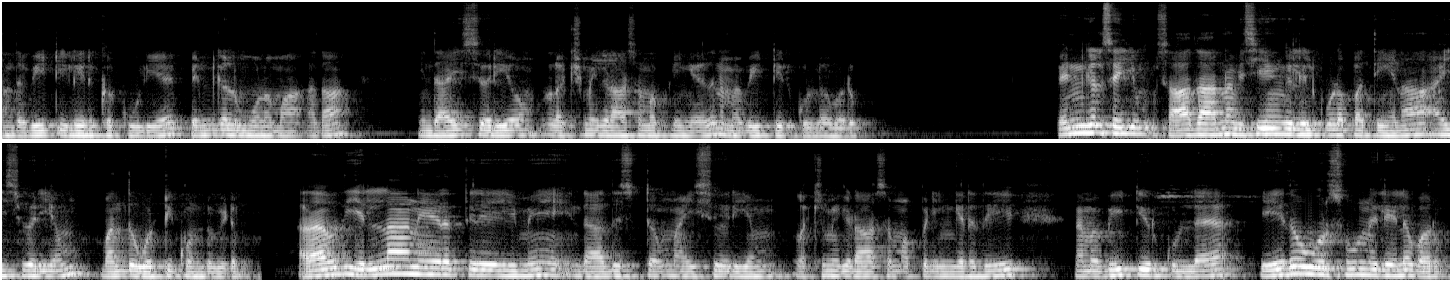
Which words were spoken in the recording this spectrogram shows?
அந்த வீட்டில் இருக்கக்கூடிய பெண்கள் மூலமாக தான் இந்த ஐஸ்வர்யம் லக்ஷ்மி கலாசம் அப்படிங்கிறது நம்ம வீட்டிற்குள்ளே வரும். பெண்கள் செய்யும் சாதாரண விஷயங்களில் கூட பார்த்தீங்கன்னா ஐஸ்வர்யம் வந்து ஒட்டி கொண்டு விடும். அதாவது எல்லா நேரத்திலேயுமே இந்த அதிர்ஷ்டம் ஐஸ்வர்யம் லக்ஷ்மி கடாசம் அப்படிங்கிறது நம்ம வீட்டிற்குள்ள ஏதோ ஒரு சூழ்நிலையில் வரும்.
